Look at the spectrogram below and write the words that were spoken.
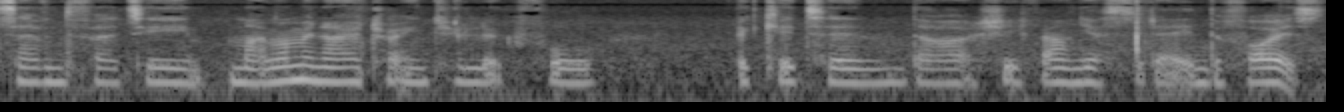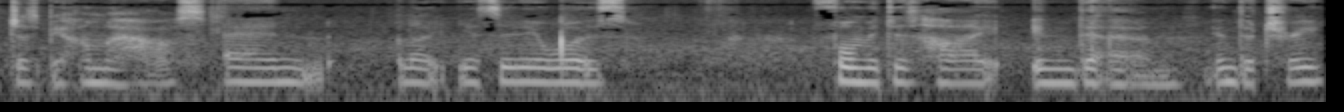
it's 7.30. My mom and I are trying to look for a kitten that she found yesterday in the forest just behind my house. And like yesterday was four meters high in the um, in the tree,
